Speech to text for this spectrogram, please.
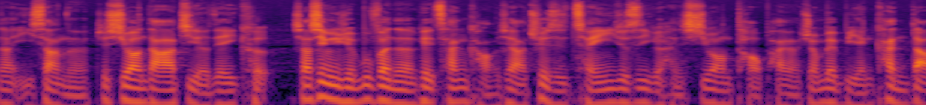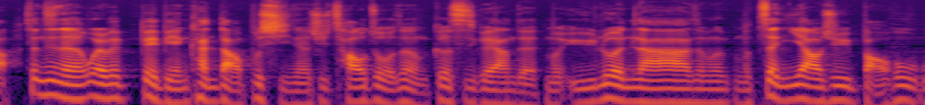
那以上呢，就希望大家记得这一课。像姓名学部分呢，可以。参考一下，确实陈仪就是一个很希望讨拍嘛，希望被别人看到，甚至呢，为了被被别人看到，不惜呢去操作这种各式各样的什么舆论啦，什么什么政要去保护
